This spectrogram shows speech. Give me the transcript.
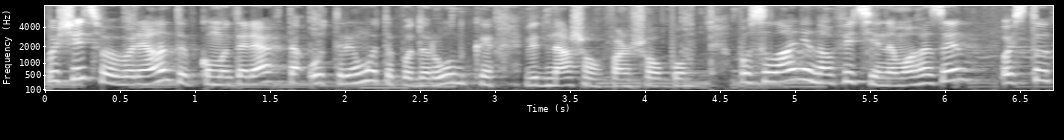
Пишіть свої варіанти в коментарях та отримуйте подарунки від нашого фаншопу. Посилання на офіційний магазин ось тут.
